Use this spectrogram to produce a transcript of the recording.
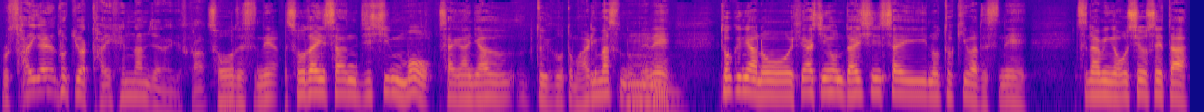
これ災害の時は大変なんじゃないですか？そうですね相談員さん自身も災害に遭うということもありますのでね、うん、特にあの東日本大震災の時はですね津波が押し寄せた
